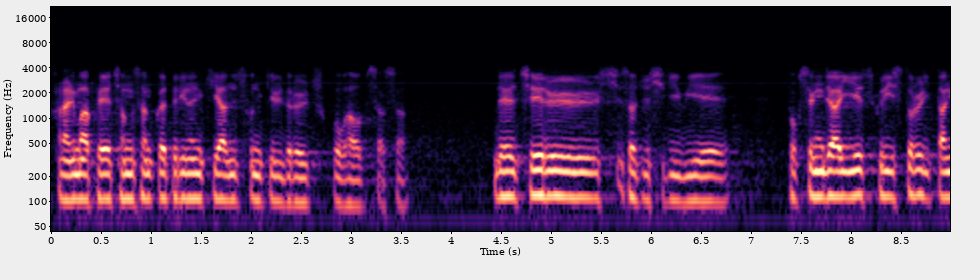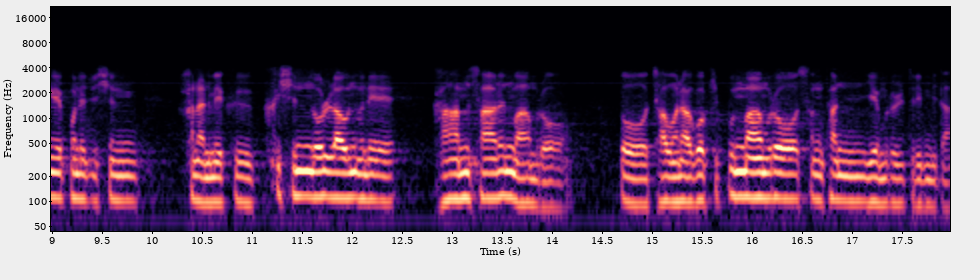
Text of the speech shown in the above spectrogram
하나님 앞에 정성껏 드리는 귀한 손길들을 축복하옵소서. 내 죄를 씻어 주시기 위해 독생자 예수 그리스도를 이 땅에 보내 주신 하나님의 그 크신 놀라운 은혜에 감사하는 마음으로 또 자원하고 기쁜 마음으로 성탄 예물을 드립니다.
